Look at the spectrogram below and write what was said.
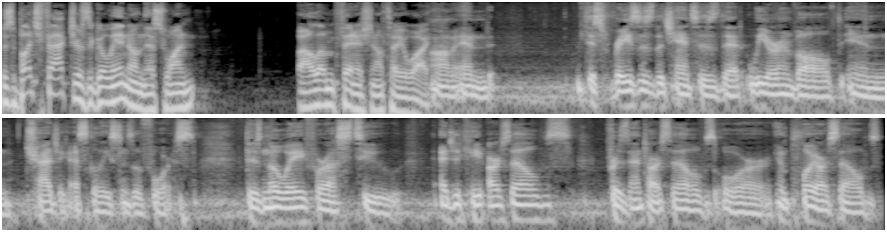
There's a bunch of factors that go in on this one. I'll let him finish, and I'll tell you why. Um, and this raises the chances that we are involved in tragic escalations of force. There's no way for us to educate ourselves, present ourselves, or employ ourselves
